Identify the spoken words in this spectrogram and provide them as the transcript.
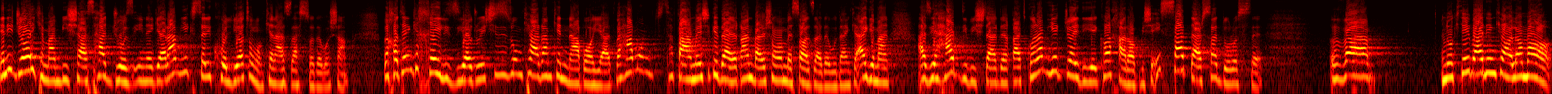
یعنی جایی که من بیش از حد جزئی نگرم یک سری کلیات رو ممکن از دست داده باشم. به خاطر اینکه خیلی زیاد روی چیزی زوم کردم که نباید. و همون فرمایشی که دقیقا برای شما مثال زده بودن که اگه من از یه حدی بیشتر دقت کنم یک جای دیگه کار خراب میشه. این صد درصد درسته. و نکته بعد این که حالا ما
